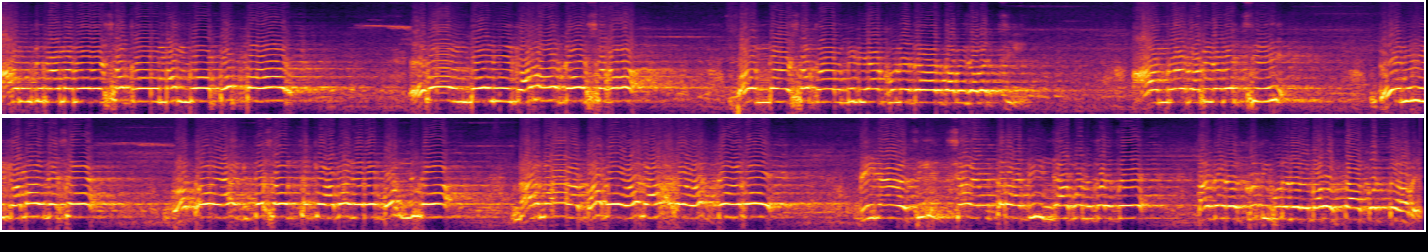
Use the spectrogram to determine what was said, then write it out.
মাহমুদুর রহমানের সকল মামলা প্রত্যাহার এবং দৈনিক আমার দেশ সহ বন্ধ মিডিয়া খুলে দেওয়ার দাবি জানাচ্ছি। আমরা দাবি জানাচ্ছি, দৈনিক আমার দেশে গত এক দশক থেকে আমাদের বন্ধুরা নানা ভাবে অনাহারে অর্ধাহারে বিনা চিকিৎসায় তারা দিন যাপন করেছে, তাদের ক্ষতিপূরণের ব্যবস্থা করতে হবে।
